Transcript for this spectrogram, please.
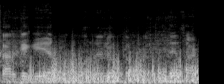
ਕਰਕੇ ਗਏ ਉਹਨਾਂ ਨੇ ਉੱਪਰ ਰੱਖਦੇ ਸਾਡੇ।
